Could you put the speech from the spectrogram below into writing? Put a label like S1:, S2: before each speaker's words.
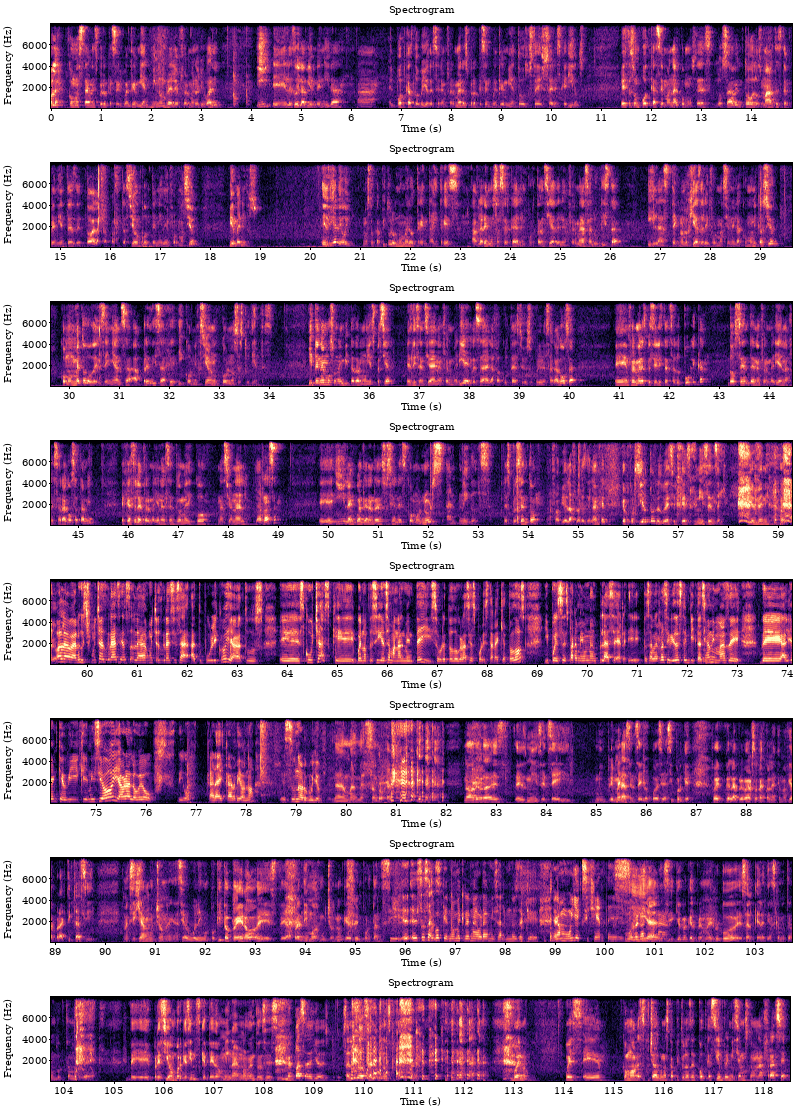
S1: Hola, ¿cómo están? Espero que se encuentren bien. Mi nombre es el enfermero Giovanni y eh, les doy la bienvenida a el podcast Lo Bello de Ser Enfermero. Espero que se encuentren bien todos ustedes, sus seres queridos. Este es un podcast semanal, como ustedes lo saben. Todos los martes estén pendientes de toda la capacitación, contenido, información. Bienvenidos. El día de hoy, nuestro capítulo número 33, hablaremos acerca de la importancia de la enfermera salubrista y las tecnologías de la información y la comunicación como método de enseñanza, aprendizaje y conexión con los estudiantes. Y tenemos una invitada muy especial, es licenciada en enfermería, egresada de la Facultad de Estudios Superiores Zaragoza, eh, enfermera especialista en salud pública, docente en enfermería en la FE Zaragoza también, ejerce la enfermería en el Centro Médico Nacional La Raza eh, y la encuentran en redes sociales como Nurse and Needles. Les presento a Fabiola Flores del Ángel, que por cierto les voy a decir que es mi sensei. Bienvenida.
S2: Hola Baruch, muchas gracias. Hola, muchas gracias a, tu público y a tus eh, escuchas que, bueno, te siguen semanalmente y sobre todo gracias por estar aquí a todos. Y pues es para mí un placer eh, pues haber recibido esta invitación y más de, de alguien que vi que inició y ahora lo veo, digo, cara y cardio, ¿no? Es un orgullo.
S1: Nada más me sonrojar. No, de verdad es, es mi sensei, mi primera sensei, lo puedo decir así, porque fue la primera persona con la que me fui a prácticas y me exigía mucho, me hacía bullying un poquito, pero este aprendimos mucho, ¿no? Que es lo importante.
S2: Sí, e, eso es algo que no me creen ahora mis alumnos de que era muy exigente, muy
S1: regañona. Sí, yo creo que el primer grupo es al que le tienes que meter un poquito más de de presión porque sientes que te domina, ¿no? Entonces, sí, me pasa, yo, saludos, alumnos. bueno, pues eh, como habrás escuchado algunos capítulos del podcast, siempre iniciamos con una frase.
